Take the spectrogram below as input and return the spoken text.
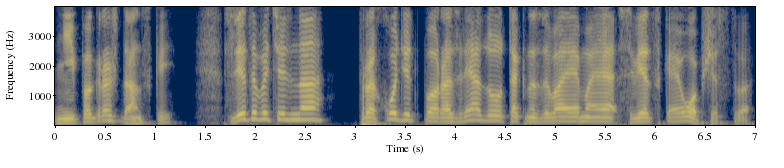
ни по гражданской. Следовательно, проходит по разряду так называемое светское общество.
